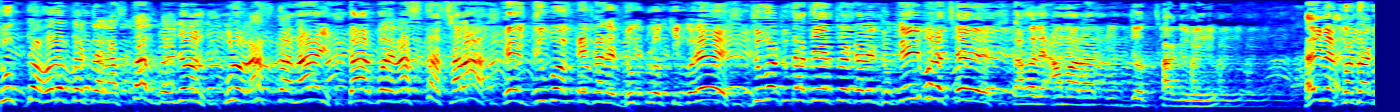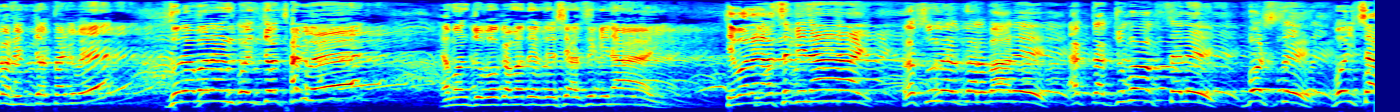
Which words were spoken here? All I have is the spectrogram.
ঢুকতে হলে তো একটা রাস্তার প্রয়োজন। কোনো রাস্তা নাই, তারপরে রাস্তা ছাড়া এই যুবক এখানে ঢুকলো কি করে? যুবকটা যেহেতু এখানে ঢুকেই বলেছে, তাহলে আমার আর ইজ্জত থাকবে? এই না কথা কোন ইজ্জত থাকবে? জোরে বলেন ইজ্জত থাকবে? এমন যুবক আমাদের দেশে আছে কি নাই? কে বলেন, আছে কি নাই? রসুলের দরবারে একটা যুবক ছেলে বসছে বৈশা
